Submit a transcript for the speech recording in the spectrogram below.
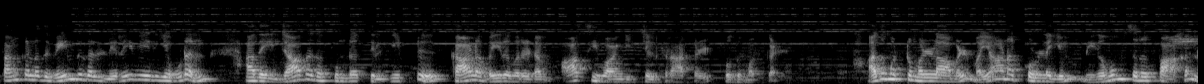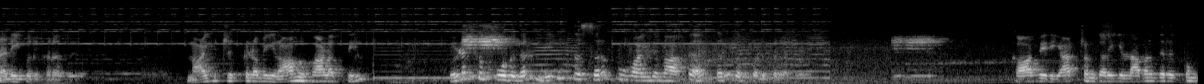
தங்களது வேண்டுதல் நிறைவேறியவுடன் அதை ஜாதக குண்டத்தில் இட்டு கால பைரவரிடம் ஆசி வாங்கி செல்கிறார்கள் பொதுமக்கள். அது மட்டுமல்லாமல் மயான கொள்ளையும் மிகவும் சிறப்பாக நடைபெறுகிறது. ஞாயிற்றுக்கிழமை ராகு காலத்தில் விளக்கு போடுதல் மிகுந்த சிறப்பு வாய்ந்ததாக கருதப்படுகிறது. காவிரி ஆற்றங்கரையில் அமர்ந்திருக்கும்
